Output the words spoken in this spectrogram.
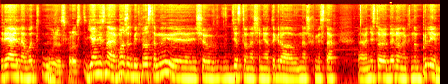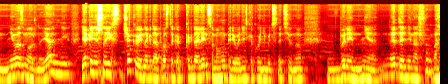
Реально, вот ужас просто. я не знаю, может быть просто мы э, еще в детство наше не отыграло в наших местах э, не столь отдаленных, но блин, невозможно. Я не, я конечно их чекаю иногда, просто как когда лень самому переводить какую-нибудь статью, но блин, не, это не наш формат.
